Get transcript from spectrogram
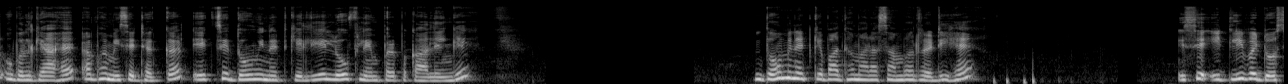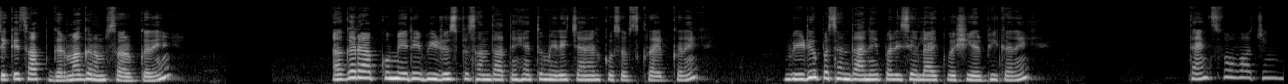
उबल गया है, अब हम इसे ढककर एक से दो मिनट के लिए लो फ्लेम पर पका लेंगे। दो मिनट के बाद हमारा सांभर रेडी है। इसे इडली व डोसे के साथ गर्मा गर्म सर्व करें। अगर आपको मेरे वीडियोस पसंद आते हैं तो मेरे चैनल को सब्सक्राइब करें। वीडियो पसंद आने पर इसे लाइक व शेयर भी करें। Thanks for watching.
